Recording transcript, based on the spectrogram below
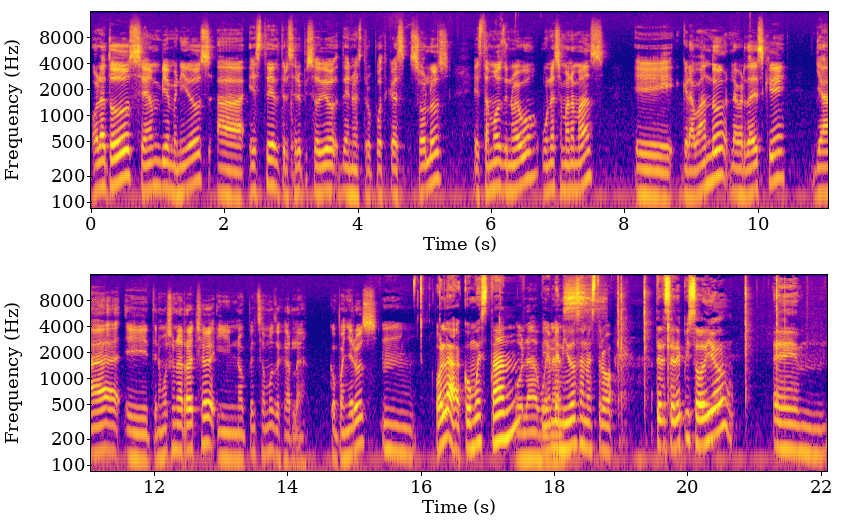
Hola a todos, sean bienvenidos a este, el tercer episodio de nuestro podcast Solos. Estamos de nuevo, una semana más, eh, grabando. La verdad es que ya eh, tenemos una racha y no pensamos dejarla. Compañeros, Mm, hola, ¿cómo están? Hola, buenas. Bienvenidos a nuestro tercer episodio. Em,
